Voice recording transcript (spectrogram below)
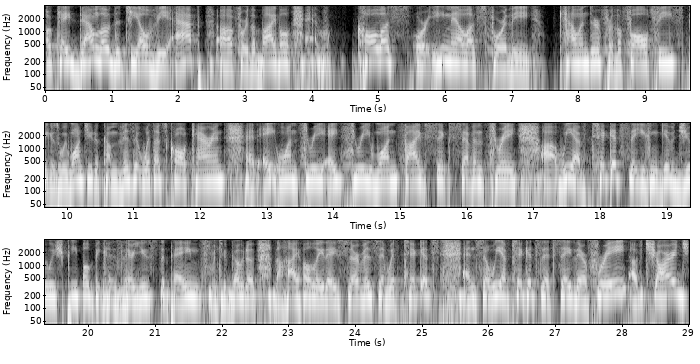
Okay, download the TLV app uh, for the Bible. Call us or email us for the calendar for the fall feast because we want you to come visit with us. Call Karen at 813 831 5673. Uh, we have tickets that you can give Jewish people because they're used to paying for, to go to the High Holy Day service with tickets. And so we have tickets that say they're free of charge.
